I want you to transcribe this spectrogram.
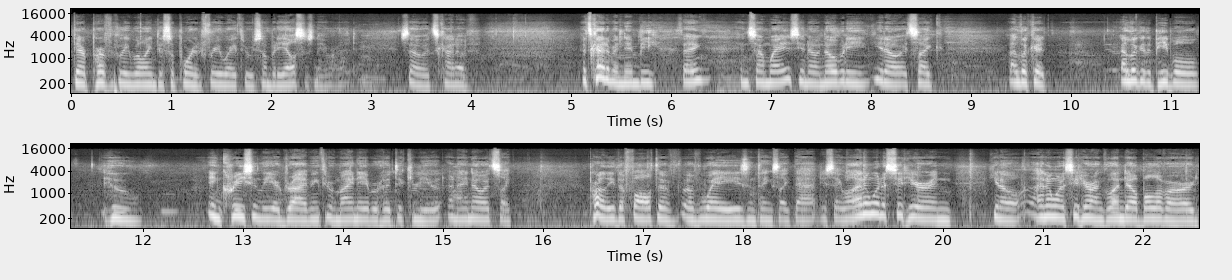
they're perfectly willing to support a freeway through somebody else's neighborhood. So it's kind of it's kind of a NIMBY thing in some Waze. You know, nobody. You know, it's like I look at I look at the people who increasingly are driving through my neighborhood to commute, and I know it's like partly the fault of, of ways and things like that. You say, well, I don't want to sit here and, you know, I don't want to sit here on Glendale Boulevard.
